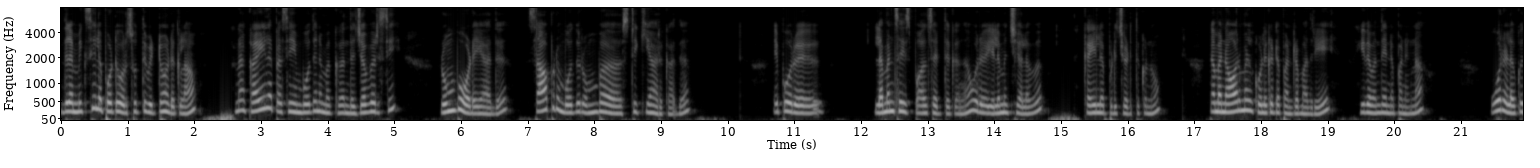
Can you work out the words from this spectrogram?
இதில் மிக்சியில் போட்டு ஒரு சுற்று விட்டும் எடுக்கலாம். ஆனால் கையில் பிசையும் போது நமக்கு அந்த ஜவ்வரிசி ரொம்ப உடையாது. சாப்பிடும்போது ரொம்ப ஸ்டிக்கியாக இருக்காது. இப்போ ஒரு லெமன் சைஸ் பால்ஸ் எடுத்துக்கோங்க. ஒரு எலுமிச்சி அளவு கையில் பிடிச்சி எடுத்துக்கணும். நம்ம நார்மல் கொழுக்கட்டை பண்ணுற மாதிரியே இதை வந்து என்ன பண்ணுங்கன்னா ஓரளவுக்கு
